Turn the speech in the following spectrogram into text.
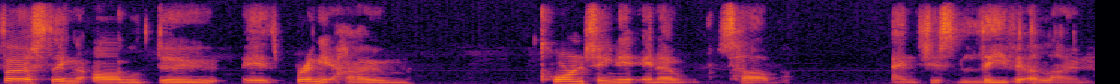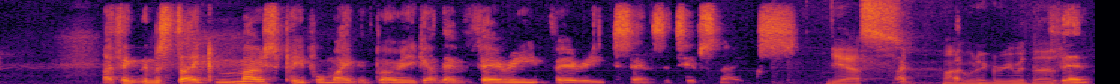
first thing I will do is bring it home, quarantine it in a tub, and just leave it alone. I think the mistake most people make with Boiga, they're very, very sensitive snakes. Yes, I would agree with that. They're,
